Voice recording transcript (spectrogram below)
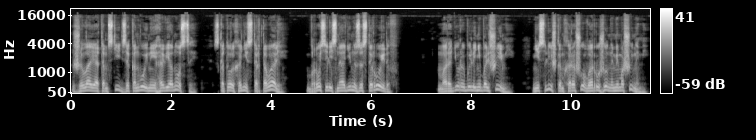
желая отомстить за конвойные авианосцы, с которых они стартовали, бросились на один из астероидов. Мародеры были небольшими, не слишком хорошо вооруженными машинами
